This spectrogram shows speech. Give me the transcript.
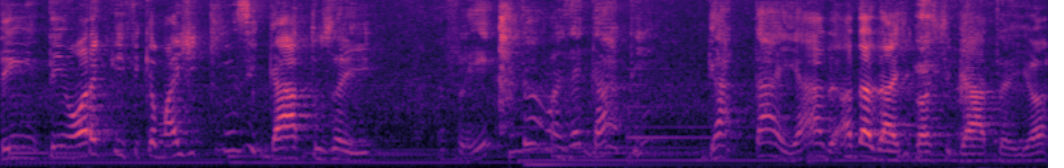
tem, tem hora que fica mais de 15 gatos aí. Falei, eita, mas é gato, hein? Gataiada. A Dadá gosta de gato aí, ó.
